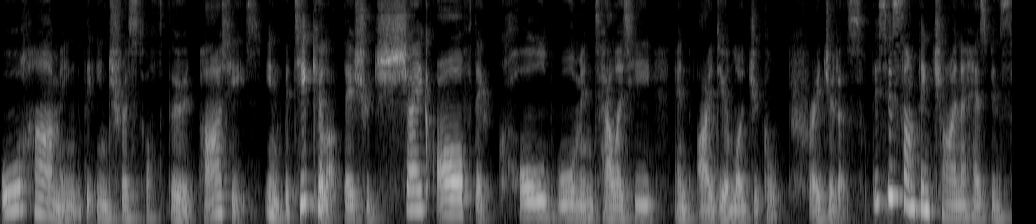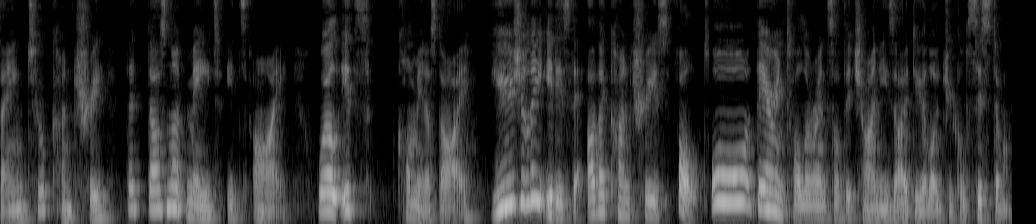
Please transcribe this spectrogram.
or harming the interests of third parties. In particular, they should shake off their Cold War mentality and ideological prejudice. This is something China has been saying to a country that does not meet its eye. Well, it's communist eye. Usually it is the other country's fault or their intolerance of the Chinese ideological system.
